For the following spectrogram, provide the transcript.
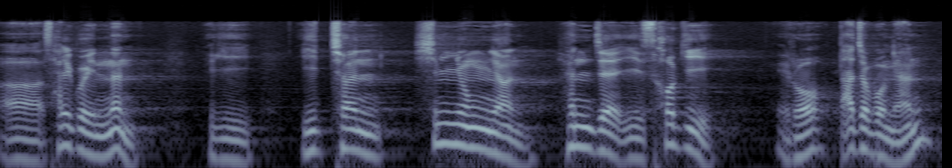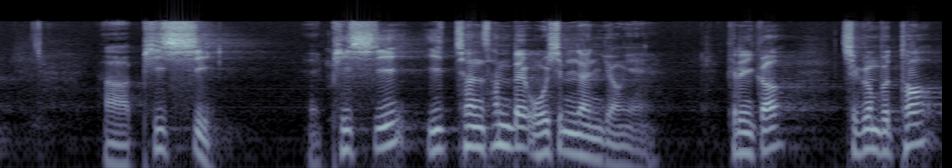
어, 살고 있는 이 2016년 현재 이 서기 로 따져보면 어, BC BC 2350년경에 그러니까 지금부터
